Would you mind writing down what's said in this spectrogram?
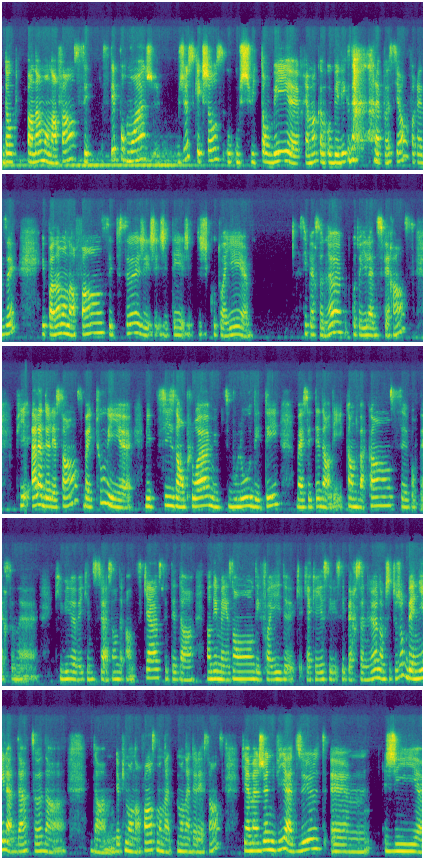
donc, pendant mon enfance, c'était pour moi juste quelque chose où, je suis tombée vraiment comme Obélix dans, la potion, on pourrait dire. Et pendant mon enfance et tout ça, j'ai côtoyé ces personnes-là, côtoyé la différence. Puis à l'adolescence, ben, tous mes, euh, mes, petits emplois, mes petits boulots d'été, ben, c'était dans des camps de vacances pour personnes euh, qui vivent avec une situation de handicap. C'était dans, dans, des maisons, des foyers qui, accueillaient ces, ces personnes-là. Donc, j'ai toujours baigné là-dedans, dans, dans, depuis mon enfance, mon, mon, adolescence. Puis à ma jeune vie adulte, euh, j'ai,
